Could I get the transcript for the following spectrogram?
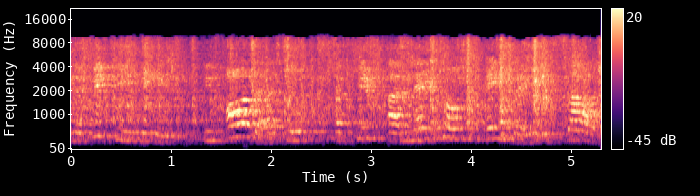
in 15 minutes in order to achieve a natural aqueous result.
